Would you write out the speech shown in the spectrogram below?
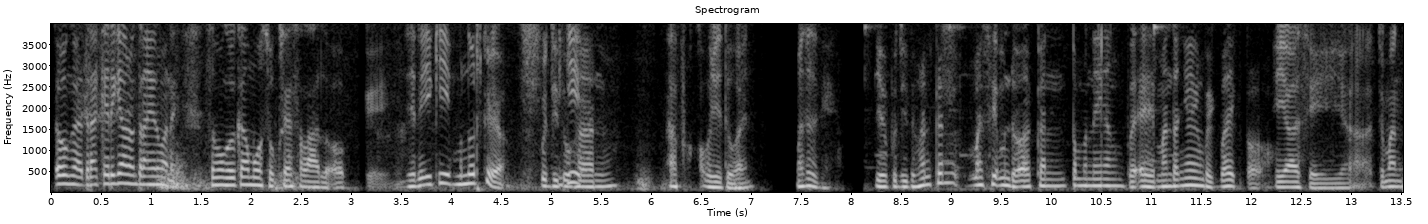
Oh enggak terakhir kan terakhir mana? Semoga kamu sukses selalu. Oke. Jadi iki menurutku ya Puji Iki- Tuhan. apa kok puji Tuhan? Maksudnya? Ya puji Tuhan kan masih mendoakan temennya yang ba- eh mantannya yang baik-baik toh. Iya sih, ya. Cuman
